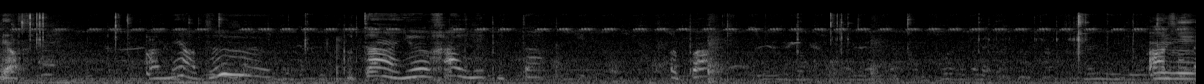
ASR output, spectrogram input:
Merde. Ah merde. Putain, ailleurs, allez, putain. Papa. Ah, allez.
